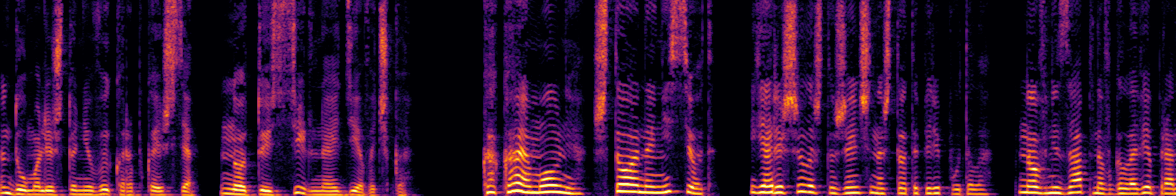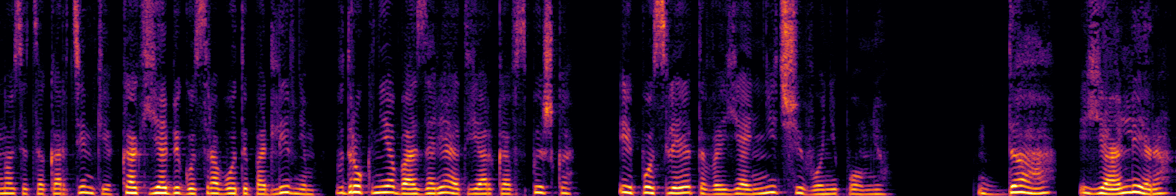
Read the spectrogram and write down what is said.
Думали, что не выкарабкаешься, но ты сильная девочка». «Какая молния? Что она несет?» Я решила, что женщина что-то перепутала. Но внезапно в голове проносятся картинки, как я бегу с работы под ливнем, вдруг небо озаряет яркая вспышка, и после этого я ничего не помню. «Да, я Лера.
